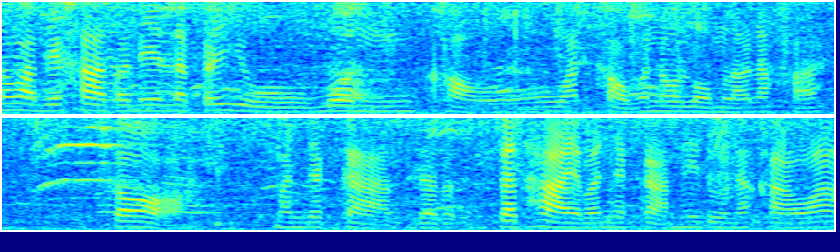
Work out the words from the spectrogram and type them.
สวัสดีค่ะตอนนี้เราก็อยู่บนเขาวัดเขามโนลมแล้วนะคะ ก็บรรยากาศเดี๋ยวจะถ่ายบรรยากาศให้ดูนะคะว่า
